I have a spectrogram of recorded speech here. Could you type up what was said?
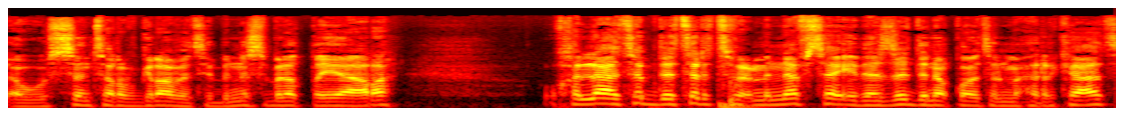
أو ال center of gravity بالنسبة للطيارة وخلاها تبدأ ترتفع من نفسها إذا زدنا قوة المحركات.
